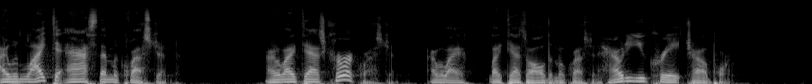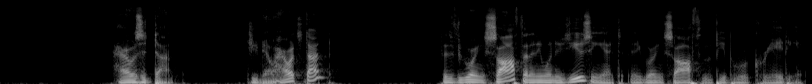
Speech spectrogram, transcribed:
I would like to ask them a question. I would like to ask her a question. I would like, like to ask all of them a question. How do you create child porn? How is it done? Do you know how it's done? Because if you're going soft on anyone who's using it, then you're going soft on the people who are creating it.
